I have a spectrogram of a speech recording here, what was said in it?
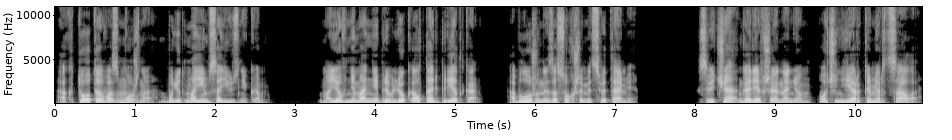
А кто-то, возможно, будет моим союзником. Мое внимание привлек алтарь предка, обложенный засохшими цветами. Свеча, горевшая на нем, очень ярко мерцала.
